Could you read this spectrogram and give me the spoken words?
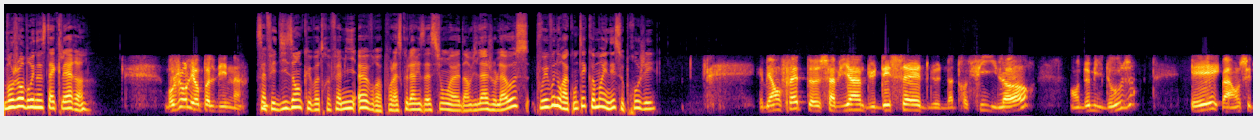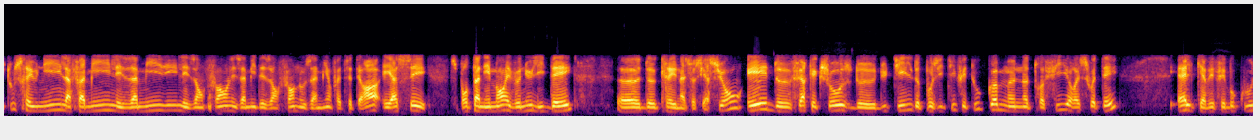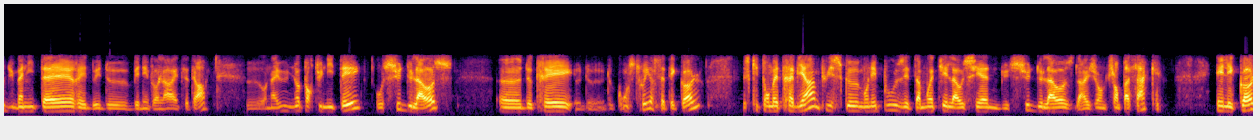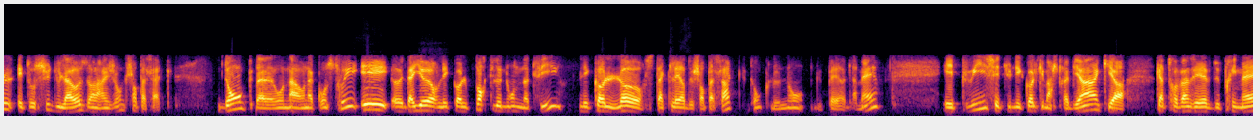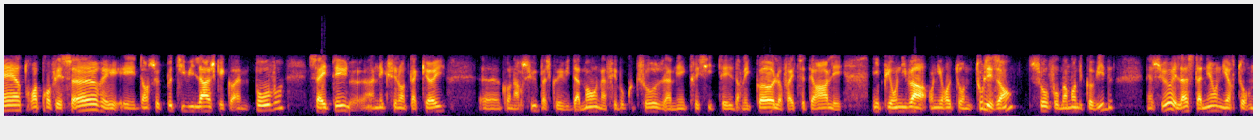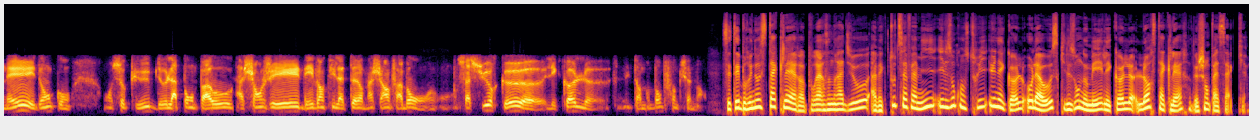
Bonjour Bruno Stacler. Bonjour Léopoldine. Ça fait dix ans que votre famille œuvre pour la scolarisation euh, d'un village au Laos. Pouvez-vous nous raconter comment est né ce projet? Eh bien en fait, euh, ça vient du décès de notre fille Laure en 2012. Et ben, on s'est tous réunis, la famille, les amis, les enfants, les amis des enfants, nos amis, en fait, etc. Et assez spontanément est venue l'idée euh, de créer une association et de faire quelque chose d'utile, de, positif et tout, comme notre fille aurait souhaité. Elle qui avait fait beaucoup d'humanitaire et de, bénévolat, etc. Euh, on a eu une opportunité au sud du Laos euh, de créer, de, construire cette école ce qui tombait très bien puisque mon épouse est à moitié laotienne du sud du Laos, de la région de Champasak, et l'école est au sud du Laos, dans la région de Champasak. Donc, ben, on, a, on a construit, et euh, d'ailleurs, l'école porte le nom de notre fille, l'école Laure Stacler de Champasak, donc le nom du père et de la mère. Et puis, c'est une école qui marche très bien, qui a 80 élèves de primaire, trois professeurs, et, et dans ce petit village qui est quand même pauvre, ça a été un excellent accueil euh, qu'on a reçu parce qu'évidemment on a fait beaucoup de choses, amener l'électricité dans l'école, enfin etc. Les... Et puis on y va, on y retourne tous les ans, sauf au moment du Covid, bien sûr. Et là cette année on y retourné et donc on, on s'occupe de la pompe à eau à changer, des ventilateurs, machin. Enfin bon, on, s'assure que euh, l'école est en bon fonctionnement. C'était Bruno Stacler pour Airzone Radio. Avec toute sa famille, ils ont construit une école au Laos qu'ils ont nommée l'école Laure Stacler de Champassac.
